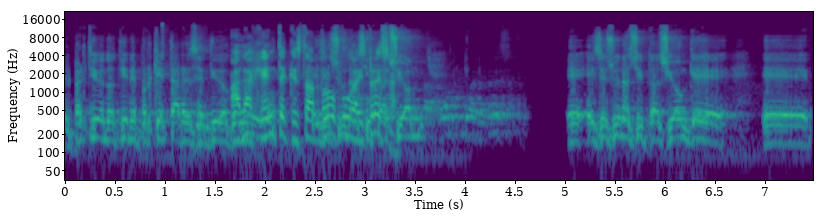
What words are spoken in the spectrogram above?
El partido no tiene por qué estar resentido conmigo. A la gente que está prófuga y presa. Eh, esa es una situación que eh,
